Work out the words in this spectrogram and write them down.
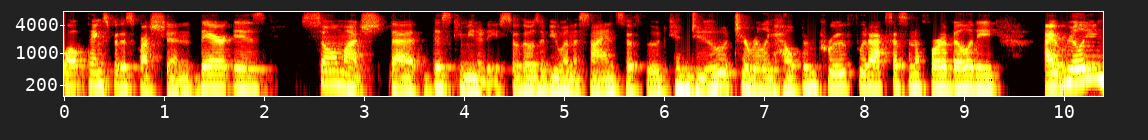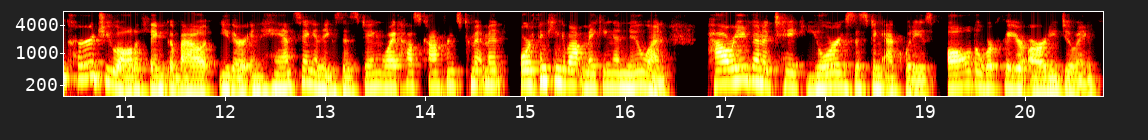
Well, thanks for this question. There is so much that this community, so those of you in the science of food, can do to really help improve food access and affordability. I really encourage you all to think about either enhancing an existing White House conference commitment or thinking about making a new one. How are you going to take your existing equities, all the work that you're already doing,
